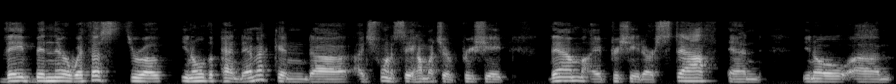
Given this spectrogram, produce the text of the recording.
they've been there with us throughout you know the pandemic. And uh, i just want to say how much i appreciate them. I appreciate our staff. And you know um,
